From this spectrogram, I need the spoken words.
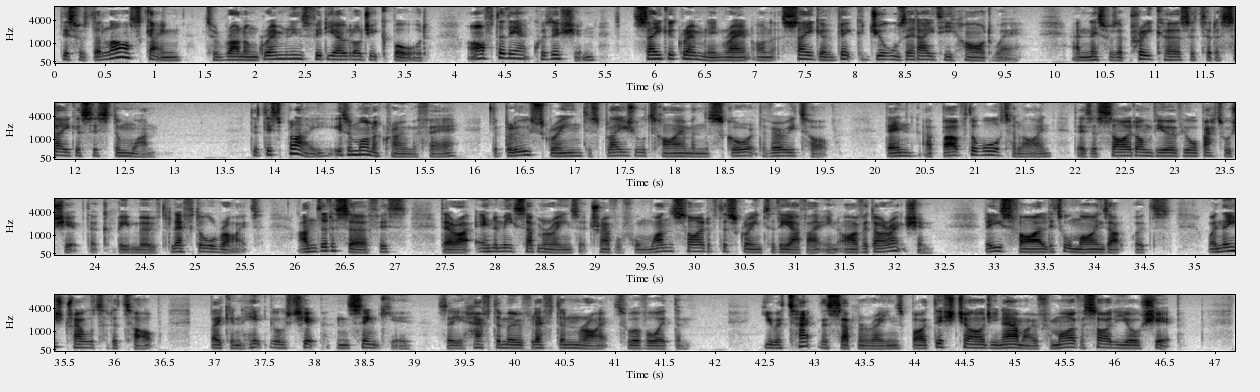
This was the last game to run on Gremlin's Videologic board. After the acquisition, Sega Gremlin ran on Sega VIC Dual Z80 hardware, and this was a precursor to the Sega System 1. The display is a monochrome affair. The blue screen displays your time and the score at the very top. Then, above the waterline, there's a side-on view of your battleship that can be moved left or right. Under the surface, there are enemy submarines that travel from one side of the screen to the other in either direction. These fire little mines upwards. When these travel to the top, they can hit your ship and sink you, so you have to move left and right to avoid them. You attack the submarines by discharging ammo from either side of your ship.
